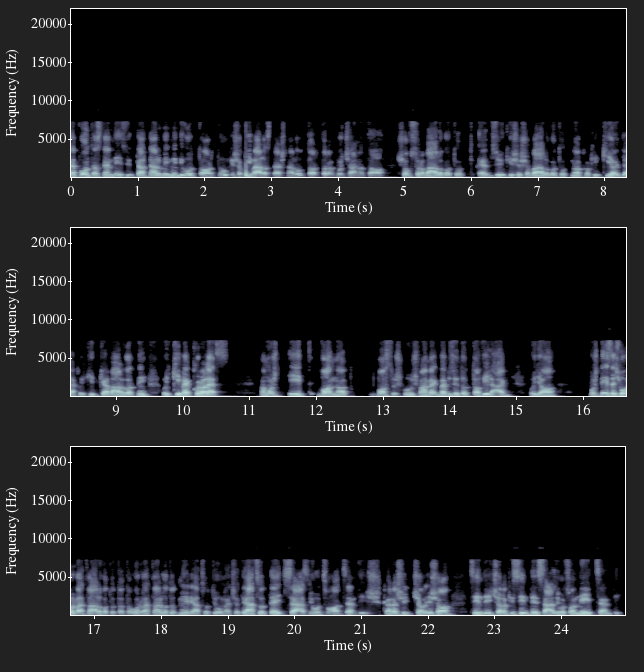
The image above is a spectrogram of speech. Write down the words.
De pont azt nem nézzük, tehát nálunk még mindig ott tartunk, és a kiválasztásnál ott tartanak, bocsánat, a, sokszor a válogatott edzők is, és a válogatottnak, akik kiadják, hogy kit kell válogatni, hogy ki mekkora lesz. Na most itt vannak basszus kulcs, már meg bebiződött a világ, hogy a most nézd egy horvát válogatottat. A horvát válogatott miért játszott jó meccset? Játszott egy 186 centis Karasicsal, és a Szindricsal, aki szintén 184 centi.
